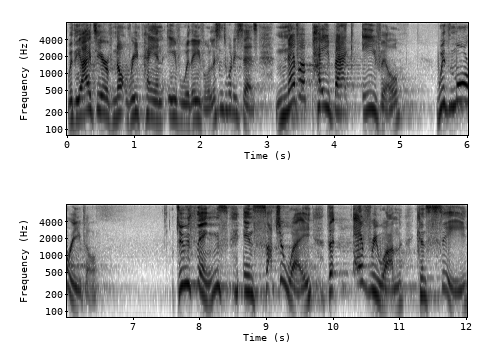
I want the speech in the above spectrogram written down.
with the idea of not repaying evil with evil, listen to what he says Never pay back evil with more evil. Do things in such a way that everyone can see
